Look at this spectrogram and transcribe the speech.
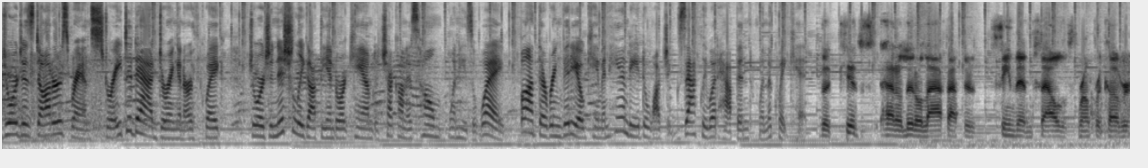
George's daughters ran straight to dad during an earthquake. George initially got the indoor cam to check on his home when he's away, but their ring video came in handy to watch exactly what happened when the quake hit. The kids had a little laugh after seeing themselves run for cover.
